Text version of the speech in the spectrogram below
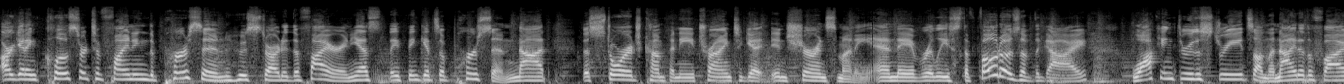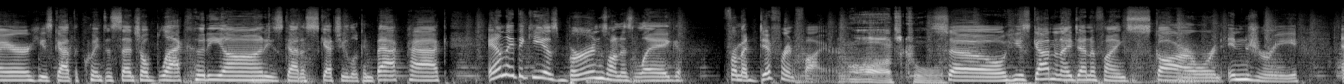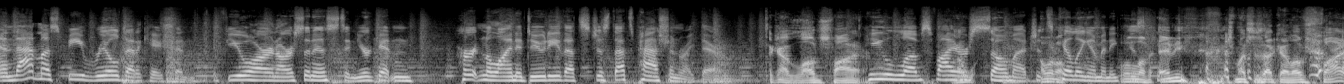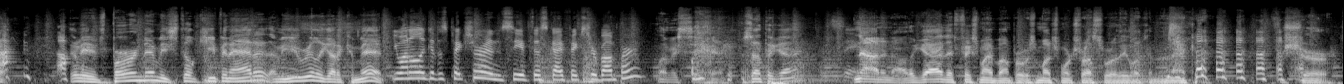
are getting closer to finding the person who started the fire. And yes, they think it's a person, not the storage company trying to get insurance money. And they have released the photos of the guy walking through the streets on the night of the fire. He's got the quintessential black hoodie on, he's got a sketchy looking backpack, and they think he has burns on his leg from a different fire. Oh, that's cool. So he's got an identifying scar or an injury, and that must be real dedication. If you are an arsonist and you're getting hurt in the line of duty, that's just that's passion right there. That guy loves fire. He loves fire I- so much; it's wouldn't- killing him, and he don't love can't- anything as much as that guy loves fire. I mean, it's burned him. He's still keeping at it. I mean, you really got to commit. You want to look at this picture and see if this guy fixed your bumper? Let me see here. Is that the guy? Let's see. No, no, no. The guy that fixed my bumper was much more trustworthy looking than that guy. for sure.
